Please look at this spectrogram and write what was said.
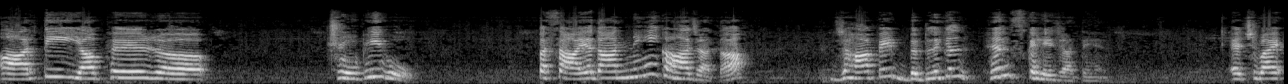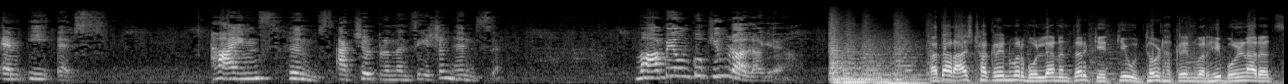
आरती या फिर जो भी हो, पसायदान नहीं कहा जाता, जहाँ पे बिब्लिकल हिम्स कहे जाते हैं। H Y M E S hymns hymns actual pronunciation hymns है। वहाँ पे उनको क्यों डाला गया? आता राज ठाकरेंवर बोलल्यानंतर केतकी उद्धव ठाकरेंवरही बोलणारच.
